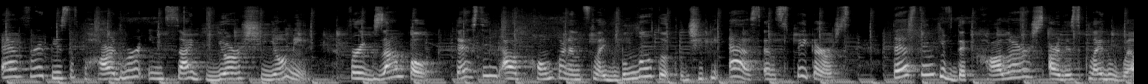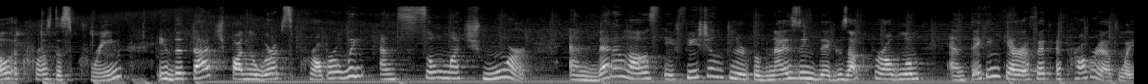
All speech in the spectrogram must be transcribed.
every piece of hardware inside your Xiaomi. For example, testing out components like Bluetooth, GPS, and speakers. Testing if the colors are displayed well across the screen, if the touch panel works properly, and so much more. And that allows efficiently recognizing the exact problem and taking care of it appropriately.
